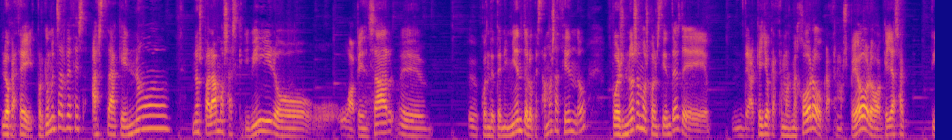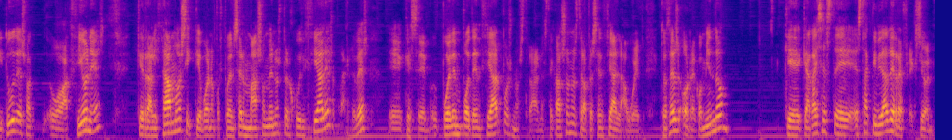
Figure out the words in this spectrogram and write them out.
lo que hacéis, porque muchas veces hasta que no nos paramos a escribir o, a pensar eh, con detenimiento lo que estamos haciendo, pues no somos conscientes de, aquello que hacemos mejor o que hacemos peor, o aquellas actitudes o acciones que realizamos y que, bueno, pues pueden ser más o menos perjudiciales, o al revés, eh, que se pueden potenciar, pues nuestra, en este caso, nuestra presencia en la web. Entonces, os recomiendo que, hagáis este, esta actividad de reflexión.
